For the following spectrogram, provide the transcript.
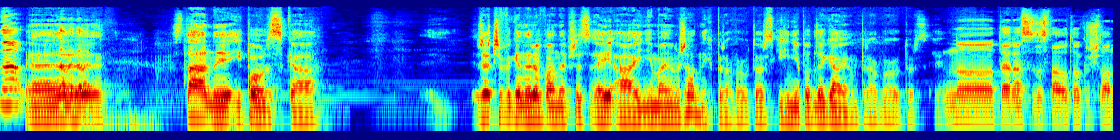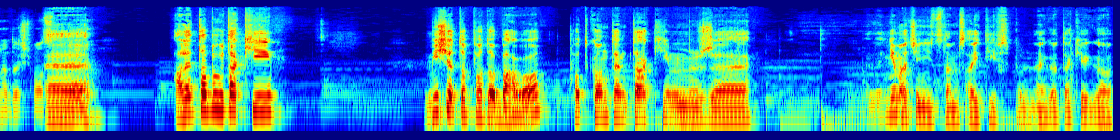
No. Eee, Dawaj, dawaj. Stany i Polska. Rzeczy wygenerowane przez AI nie mają żadnych praw autorskich i nie podlegają prawu autorskiemu. no, teraz zostało to określone dość mocno, nie? Ale to był taki. Mi się to podobało pod kątem takim, że nie macie nic tam z IT wspólnego, takiego,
